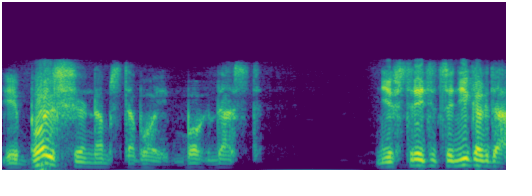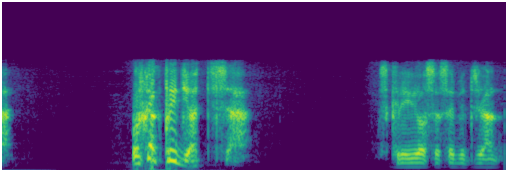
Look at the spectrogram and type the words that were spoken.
И больше нам с тобой, Бог даст, не встретиться никогда. Уж как придется, — скривился Сабиджан.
